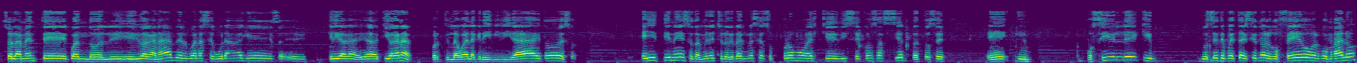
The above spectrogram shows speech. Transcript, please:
solamente cuando le iba a ganar, el weón aseguraba que, eh, que, le iba a, que iba a ganar, porque la weá de la credibilidad y todo eso. Ella tiene eso, también ha hecho lo gran gracias a sus promos es que dice cosas ciertas, entonces es imposible que, no sé, te puede estar diciendo algo feo o algo malo,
